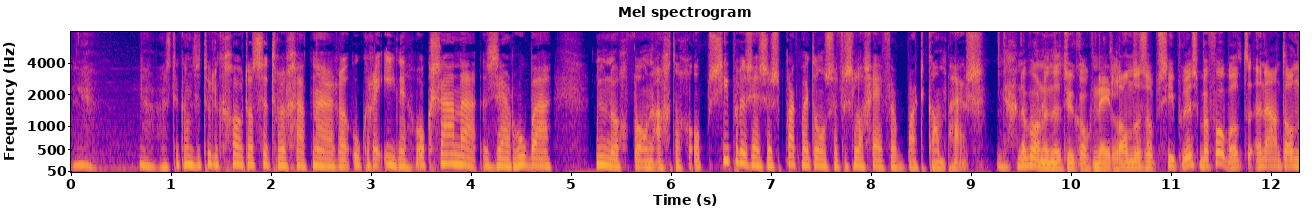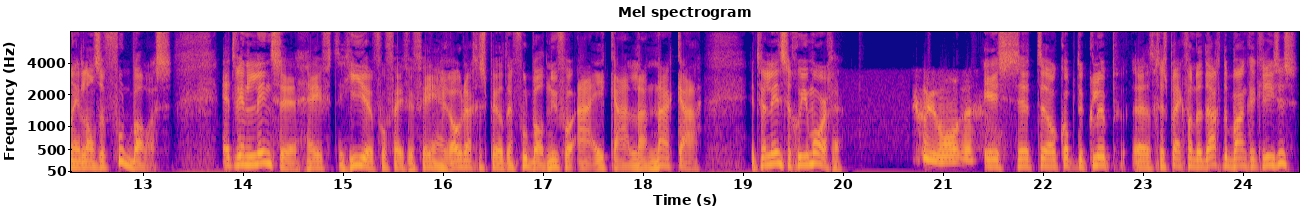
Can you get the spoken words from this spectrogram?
Ja. Ja, is de kans natuurlijk groot dat ze teruggaat naar uh, Oekraïne. Oksana Zaruba, nu nog woonachtig op Cyprus. En ze sprak met onze verslaggever Bart Kamphuis. Ja, er wonen natuurlijk ook Nederlanders op Cyprus. Bijvoorbeeld een aantal Nederlandse voetballers. Edwin Linsen heeft hier voor VVV en Roda gespeeld... en voetbalt nu voor AEK Larnaca. Edwin Linsen, goedemorgen. Goedemorgen. Is het ook op de club uh, het gesprek van de dag, de bankencrisis?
